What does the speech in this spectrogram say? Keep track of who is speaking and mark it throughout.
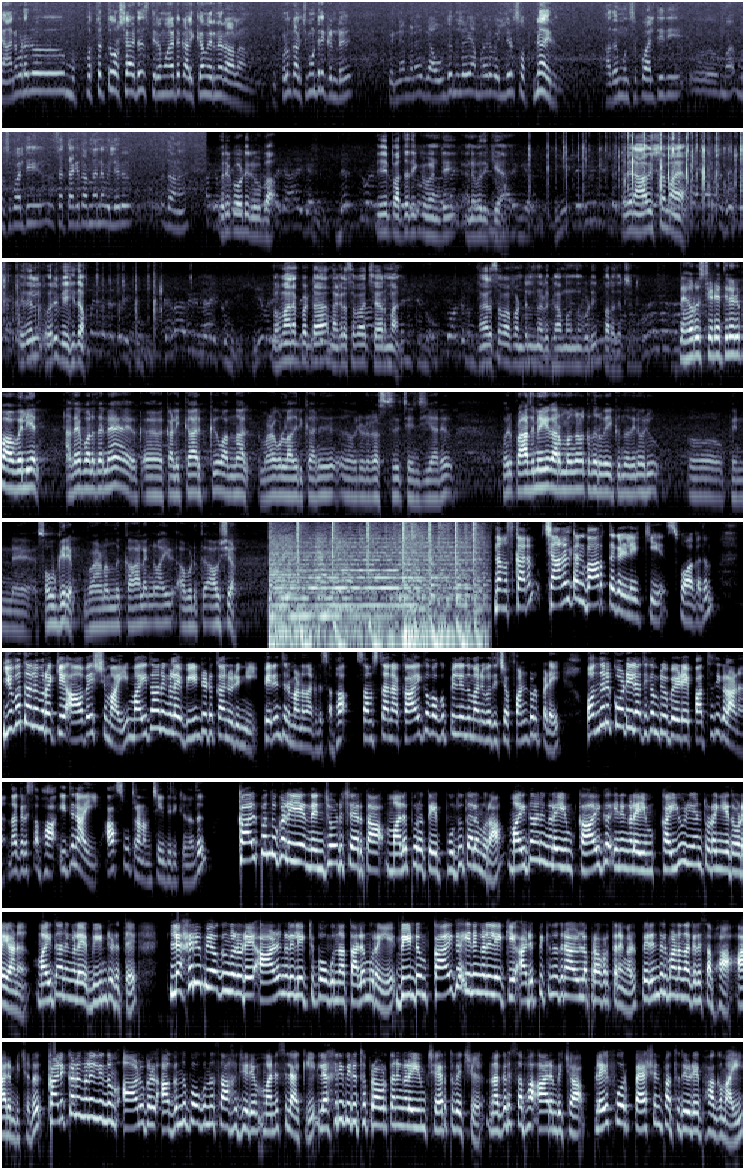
Speaker 1: ഞാനിവിടെ ഒരു മുപ്പത്തെട്ട് വർഷമായിട്ട് സ്ഥിരമായിട്ട് കളിക്കാൻ വരുന്ന ഒരാളാണ്. ഇപ്പോഴും കളിച്ചുകൊണ്ടിരിക്കുന്നുണ്ട്. പിന്നെ അങ്ങനെ ഗ്രൗണ്ട് എന്നുള്ളത് നമ്മളൊരു വലിയൊരു സ്വപ്നമായിരുന്നു. അത് മുനിസിപ്പാലിറ്റി മുനിസിപ്പാലിറ്റി സെറ്റാക്കി തന്നെ വലിയൊരു ഇതാണ്.
Speaker 2: ഒരു കോടി രൂപ ഈ പദ്ധതിക്ക് വേണ്ടി അനുവദിക്കുകയാണ് ഇതിനാവശ്യമായ ഇതിൽ ഒരു വിഹിതം ബഹുമാനപ്പെട്ട നഗരസഭാ ചെയർമാൻ നഗരസഭാ ഫണ്ടിൽ നിന്ന് എടുക്കാമെന്നും കൂടി പറഞ്ഞിട്ടുണ്ട്.
Speaker 3: നെഹ്റു സ്റ്റേഡിയത്തിലൊരു പവലിയൻ അതേപോലെ തന്നെ കളിക്കാർക്ക് വന്നാൽ മഴ കൊള്ളാതിരിക്കാൻ അവരുടെ ഡ്രസ്സ് ചേഞ്ച് ചെയ്യാൻ ഒരു പ്രാഥമിക കർമ്മങ്ങളൊക്കെ നിർവഹിക്കുന്നതിന് ഒരു പിന്നെ സൗകര്യം വേണമെന്ന് കാലങ്ങളായി അവിടുത്തെ ആവശ്യമാണ്.
Speaker 4: നമസ്കാരം. ചാനൽ ടെൻ വാർത്തകളിലേക്ക് സ്വാഗതം. യുവതലമുറയ്ക്ക് ആവേശമായി മൈതാനങ്ങളെ വീണ്ടെടുക്കാനൊരുങ്ങി പെരിന്തൽമണ്ണ നഗരസഭ. സംസ്ഥാന കായിക വകുപ്പിൽ നിന്നും അനുവദിച്ച ഫണ്ട് ഉൾപ്പെടെ ഒന്നര കോടിയിലധികം രൂപയുടെ പദ്ധതികളാണ് നഗരസഭ ഇതിനായി ആസൂത്രണം ചെയ്തിരിക്കുന്നത്. കാൽപന്തുകളിയെ നെഞ്ചോട് ചേർത്ത മലപ്പുറത്തെ പുതുതലമുറ മൈതാനങ്ങളെയും കായിക ഇനങ്ങളെയും കൈയൊഴിയാൻ തുടങ്ങിയതോടെയാണ് മൈതാനങ്ങളെ വീണ്ടെടുത്ത് ലഹരി ഉപയോഗങ്ങളുടെ ആഴങ്ങളിലേക്ക് പോകുന്ന തലമുറയെ വീണ്ടും കായിക ഇനങ്ങളിലേക്ക് അടുപ്പിക്കുന്നതിനായുള്ള പ്രവർത്തനങ്ങൾ പെരിന്തൽമണ്ണ നഗരസഭ ആരംഭിച്ചത്. കളിക്കളങ്ങളിൽ നിന്നും ആളുകൾ അകന്നു പോകുന്ന സാഹചര്യം മനസ്സിലാക്കി ലഹരി വിരുദ്ധ പ്രവർത്തനങ്ങളെയും ചേർത്തുവെച്ച് നഗരസഭ ആരംഭിച്ച പ്ലേ ഫോർ പാഷൻ പദ്ധതിയുടെ ഭാഗമായി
